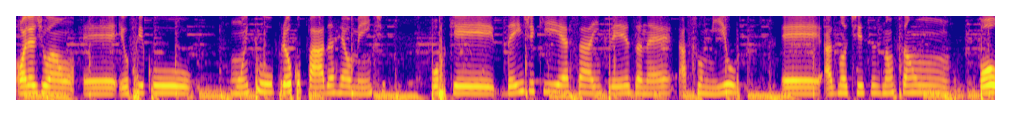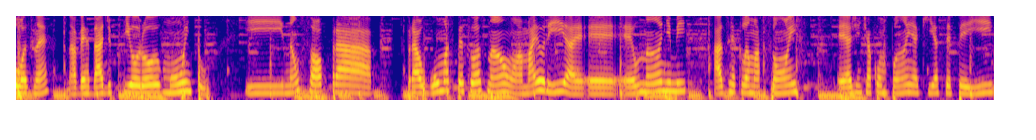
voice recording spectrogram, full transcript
Olha, João, é, eu fico muito preocupada realmente, porque desde que essa empresa né, assumiu, é, as notícias não são boas, né? Na verdade, piorou muito e não só para para algumas pessoas não, a maioria é, é, é unânime as reclamações. É, a gente acompanha aqui a CPI,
